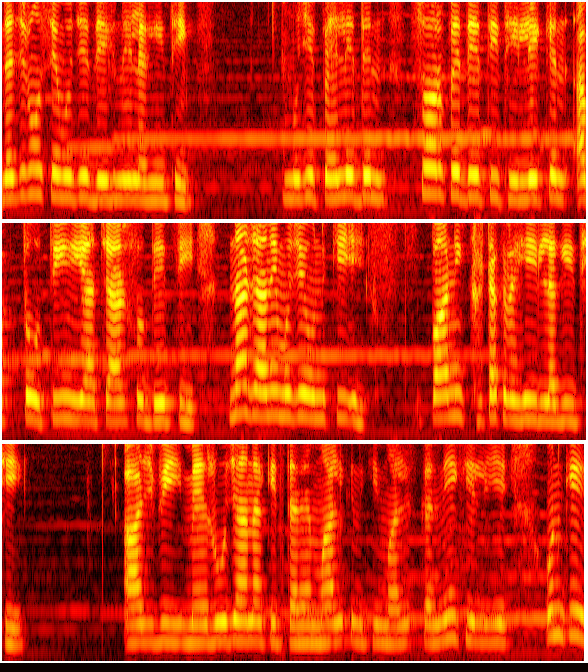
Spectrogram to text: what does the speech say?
नज़रों से मुझे देखने लगी थी। मुझे पहले दिन सौ रुपये देती थी, लेकिन अब तो तीन या चार सौ देती। ना जाने मुझे उनकी पानी खटक रही लगी थी। आज भी मैं रोज़ाना की तरह मालकिन की मालिश करने के लिए उनके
